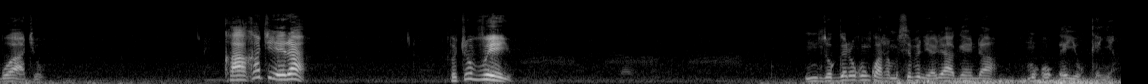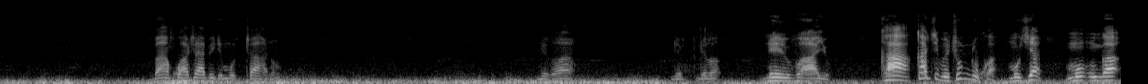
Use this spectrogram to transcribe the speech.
bwatyo. Kaakati era bwetuva eyo nze okgenda okunkwata museveni yali agenda mu oau kenya. Bankwata abiri mu ttaano. Nenvaayo kaakati bwe tudduka nga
